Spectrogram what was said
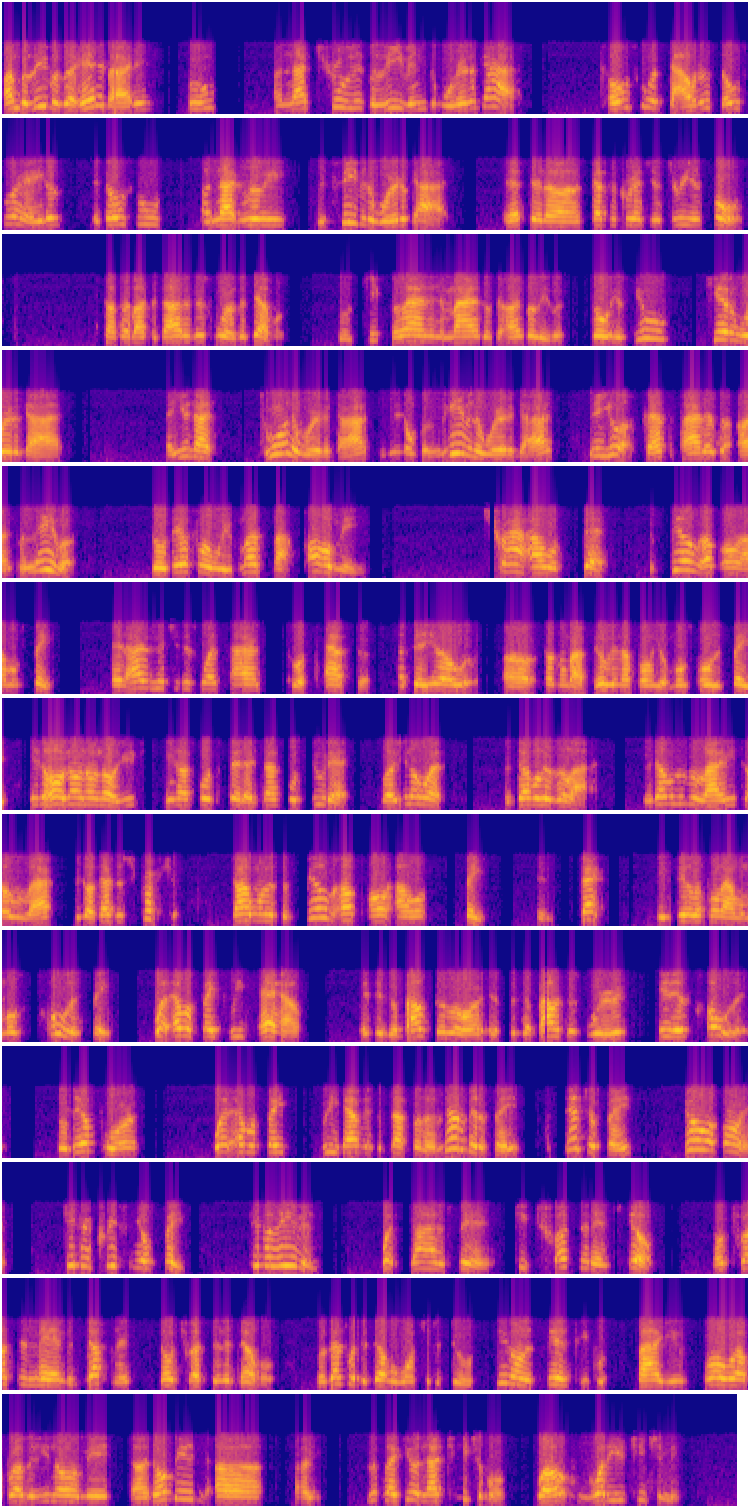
Unbelievers are anybody who are not truly believing the word of God. Those who are doubters, those who are haters, and those who are not really receiving the word of God. That's in uh, 2 Corinthians 3 and 4. Talking about the God of this world, the devil, who keeps blinding the minds of the unbelievers. So if you hear the word of God and you're not doing the word of God, you don't believe in the word of God, then you are classified as an unbeliever. So therefore, we must, by all means, try our best to build up on our faith. And I mentioned this one time to a pastor. I said, you know, uh, talking about building up on your most holy faith. He said, oh, no, no, no, you, you're not supposed to say that. You're not supposed to do that. Well, you know what? The devil is a lie. The devil is a lie. He tells a lie because that's a scripture. God wants us to build up on our faith. In fact, He build up on our most holy faith. Whatever faith we have, it is about the Lord, it is about His word, it is holy. So therefore, whatever faith we have is just for a little bit of faith, potential faith, build up on it. Keep increasing your faith. Keep believing what God is saying. Keep trusting in Him. Don't trust in man, the definitely don't trust in the devil. So that's what the devil wants you to do. He's going to send people by you. Oh, well, brother, you know what I mean? Uh, don't be, uh, uh, look like you're not teachable. Well, what are you teaching me?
